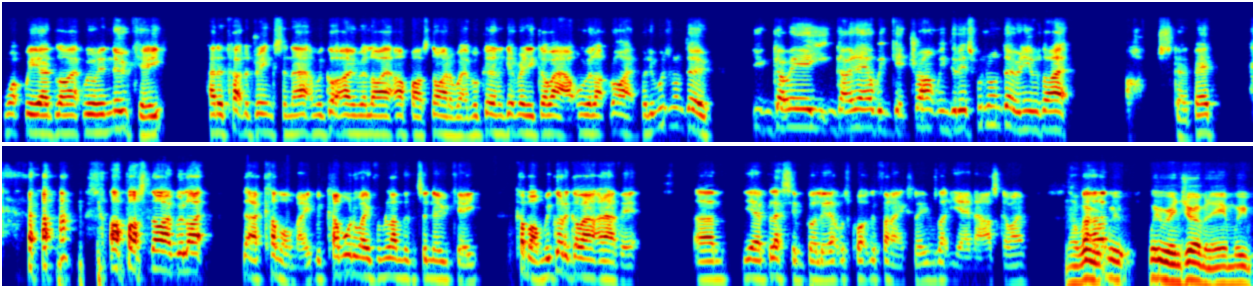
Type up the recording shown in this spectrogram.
What we had like we were in Newquay, had a couple of drinks and that, and we got home at like half past nine or whatever, We're going to get ready to go out. And we were like, right, Bully, what do you want to do? You can go here, you can go there, we can get drunk, we can do this. What do you want to do? And he was like, oh, just go to bed. half past nine, we're like, no, come on, mate. We've come all the way from London to Newquay. Come on, we've got to go out and have it. Um, yeah, bless him, Bully. That was quite good fun actually. He was like, yeah, now let's go home. No, we, were, um, we, we were in Germany and we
